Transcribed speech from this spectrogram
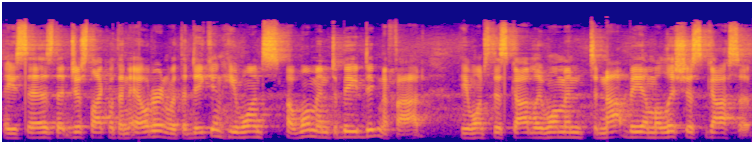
He says that just like with an elder and with a deacon, He wants a woman to be dignified. He wants this godly woman to not be a malicious gossip.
